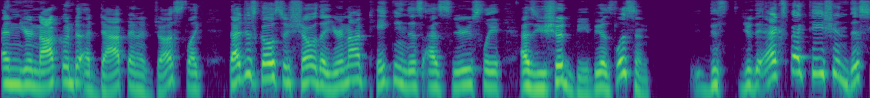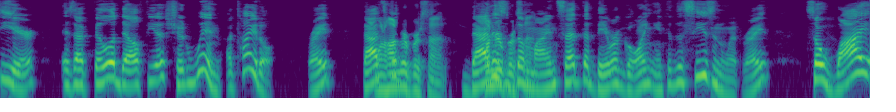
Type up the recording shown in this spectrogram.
and you're not going to adapt and adjust, like that just goes to show that you're not taking this as seriously as you should be. Because listen, this the expectation this year is that Philadelphia should win a title, right? That's 100%. That is the mindset that they were going into the season with, right? So why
